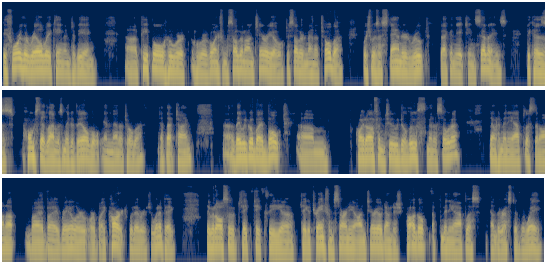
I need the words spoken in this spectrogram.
Before the railway came into being, uh, people who were who were going from southern Ontario to southern Manitoba, which was a standard route back in the 1870s, because homestead land was made available in Manitoba at that time. Uh, they would go by boat um, quite often to Duluth, Minnesota, down to Minneapolis, then on up by by rail or or by cart, whatever, to Winnipeg. They would also take take the uh, take a train from Sarnia, Ontario, down to Chicago, up to Minneapolis, and the rest of the way.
